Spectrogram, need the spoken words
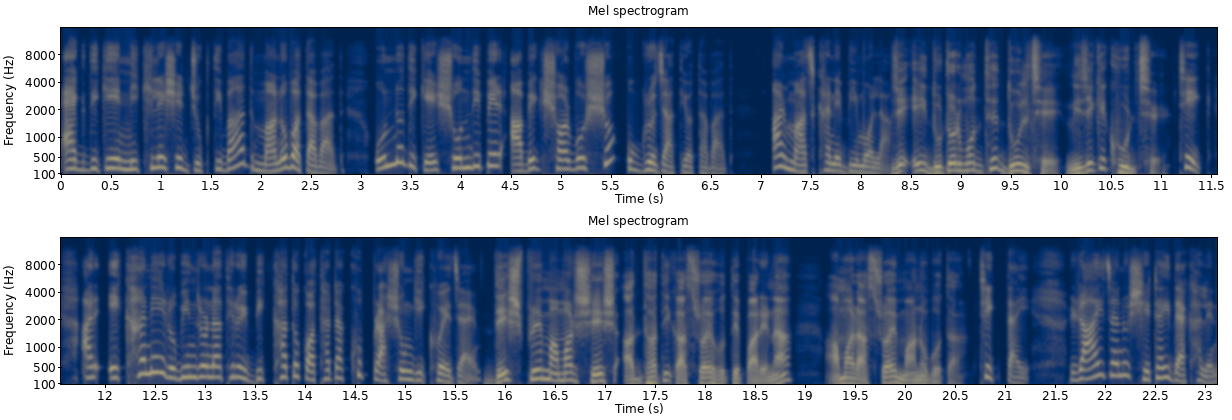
একদিকে নিখিলেশের যুক্তিবাদ, মানবতাবাদ, অন্যদিকে সন্দীপের আবেগ সর্বস্ব, উগ্র জাতীয়তাবাদ। আর মাঝখানে বিমলা। যে এই দুটোর মধ্যে দুলছে নিজেকে খুঁড়ছে। ঠিক। আর এখানে রবীন্দ্রনাথের ওই বিখ্যাত কথাটা খুব প্রাসঙ্গিক হয়ে যায়। দেশপ্রেম আমার শেষ আধ্যাত্মিক আশ্রয় হতে পারে না আমার আশ্রয় মানবতা। ঠিক তাই। রায় যেন সেটাই দেখালেন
